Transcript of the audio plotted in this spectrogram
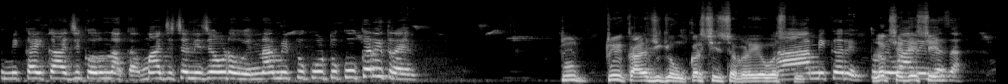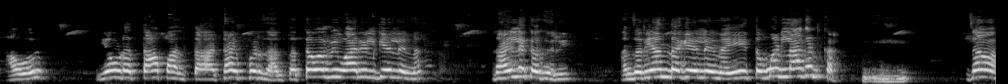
तुम्ही काही काळजी करू नका. माझ्याच्याने जेवढं होईल ना मी टुकू टुकू करीत राहीन. तू तू काळजी घेऊन करशील सगळं हा व्यवस्थित मी करेन. तुम्ही लक्ष वारीला देशील? जा. अहो एवढा ताप आलता टायफॉइड झालता तेव्हा मी वारीला गेले ना. राहिले का घरी? आणि जर यंदा गेले नाही तर मन लागत का. जावा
